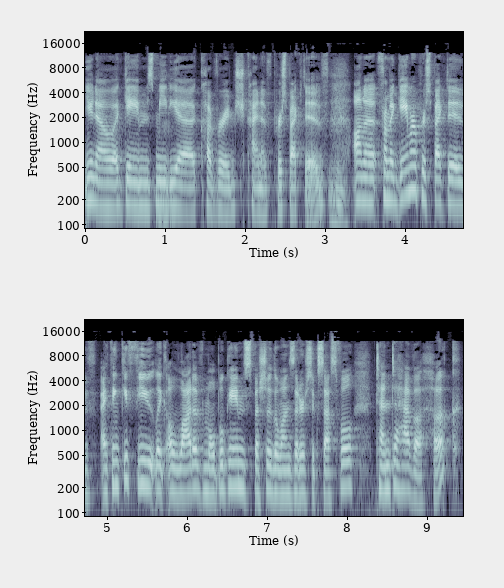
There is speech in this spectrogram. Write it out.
you know a games media coverage kind of perspective. On a from a gamer perspective, I think if you like a lot of mobile games, especially the ones that are successful, tend to have a hook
